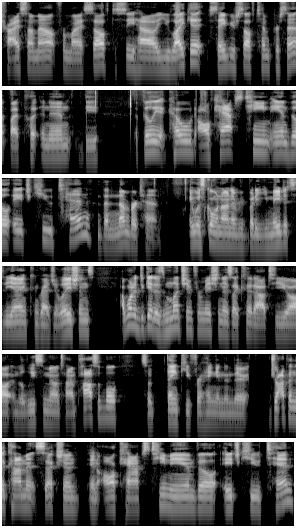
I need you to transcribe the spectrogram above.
try some out for myself to see how you like it. Save yourself 10% by putting in the affiliate code, all caps, Team Anvil HQ 10, the number 10. Hey, what's going on, everybody? You made it to the end. Congratulations. I wanted to get as much information as I could out to you all in the least amount of time possible. So thank you for hanging in there. Drop in the comment section in all caps Team Anvil HQ10.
